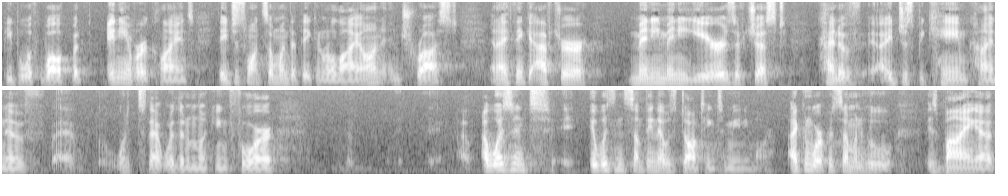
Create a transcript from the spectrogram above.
people with wealth, but any of our clients, they just want someone that they can rely on and trust. And I think after many, many years of just kind of, I just became kind of, uh, what's that word that I'm looking for? I wasn't, it wasn't something that was daunting to me anymore. I can work with someone who is buying a,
